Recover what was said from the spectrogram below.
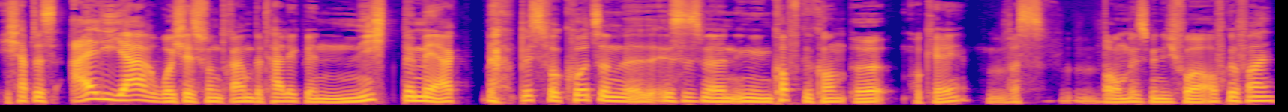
Ich habe das all die Jahre, wo ich jetzt schon dran beteiligt bin, nicht bemerkt. Bis vor kurzem äh, ist es mir in den Kopf gekommen. Äh, okay, was, warum ist mir nicht vorher aufgefallen?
